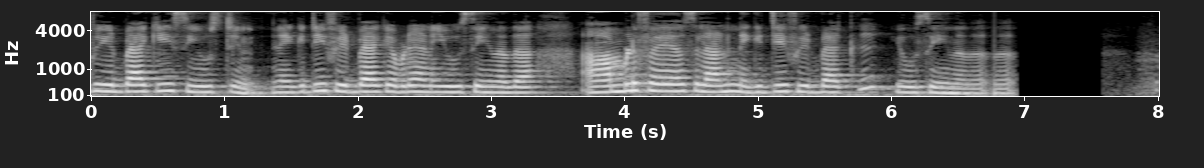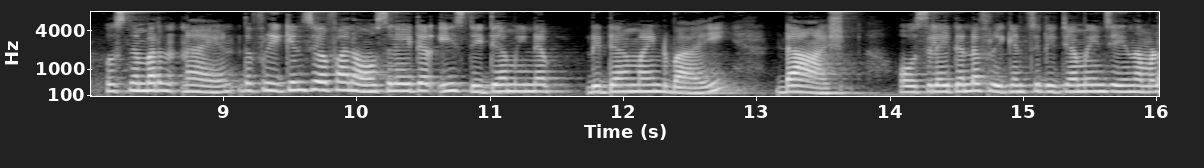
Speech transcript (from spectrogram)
feedback is used in negative feedback എവിടെയാണ് യൂസ് ചെയ്യുന്നത്? ആംപ്ലിഫയേഴ്സിലാണ് നെഗറ്റീവ് ഫീഡ്ബാക്ക് യൂസ് ചെയ്യുന്നത്. Question number 9. The frequency of an oscillator is determined, determined by dash. ഓസിലേറ്ററിന്റെ ഫ്രീക്വൻസി ഡിറ്റർമൈൻ ചെയ്യുന്ന നമ്മൾ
